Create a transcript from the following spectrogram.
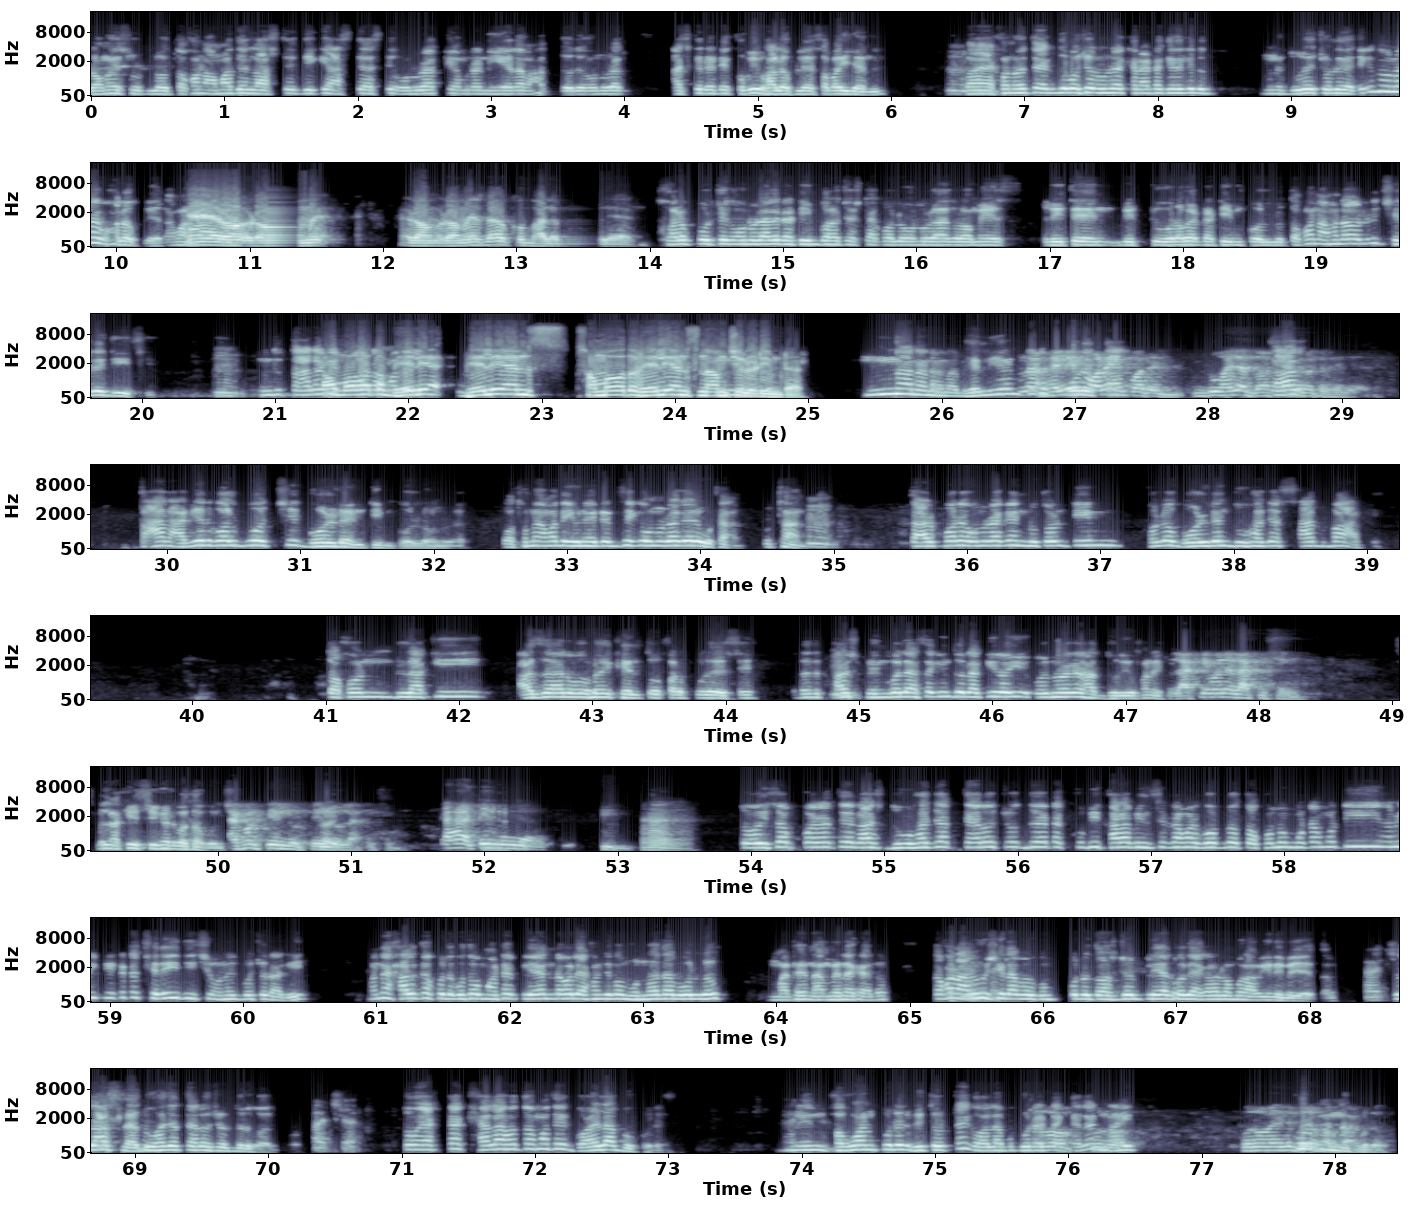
রমেশ উঠল। তখন আমাদের লাস্টের দিকে আস্তে আস্তে অনুরাগকে আমরা নিয়ে এলাম হাত ধরে। অনুরাগ আজকের ডেটে খুবই ভালো প্লেয়ার সবাই জানে। বা এখন হয়তো এক দু বছর অনুরাগ খেলাটা থেকে কিন্তু মানে দূরে চলে গেছে কিন্তু অনুরাগ ভালো প্লেয়ার আমার হ্যাঁ রমেশ দাও খুব ভালো প্লেয়ার খড়গপুর থেকে অনুরাগ একটা টিম করার চেষ্টা করল। অনুরাগ রমেশ রিতেন বিট্টু ওরাও একটা টিম করল। তখন আমরা অলরেডি ছেড়ে দিয়েছি। কিন্তু তার আগে সম্ভবত ভেলিয়ান্স সম্ভবত ভেলিয়ান্স নাম ছিল টিমটার না না না না ভেলিয়েন্ট অনেক পরে। দু হাজার দশ তার- আগের গল্প হচ্ছে গোল্ডেন টিম করল অনুরাগ। প্রথমে আমাদের ইউনাইটেড থেকে অনুরাগের উঠা উত্থান। তারপরে অনুরাগের নতুন টিম হলো গোল্ডেন দু হাজার সাত বা আটে। তখন লাকি আজার ও হয়ে খেলতো খড়গপুরে এসে। ফার্স্ট বেঙ্গলে আসা কিন্তু লাকির ওই অনুরাগের হাত ধরি ওখানে। লাকি মানে লাকি সিং লাকি সিং এর কথা বলছি। এখন টিল্লু টিল্লু লাকি সিং হ্যাঁ ইন্ডিয়া হ্যাঁ। তো ওইসব করাতে লাস্ট দু হাজার তেরো চোদ্দ একটা খুবই খারাপ ইনসিডেন্ট আমার ঘটলো। তখনও মোটামুটি আমি ক্রিকেটটা ছেড়েই দিয়েছি অনেক বছর আগেই। মানে হালকা ফুলে কোথাও মাঠের প্লেয়ার না হলে এখন যখন মুন্নাদা বলল মাঠে নামবে না কেন? তখন আমিও ছিলাম ওরকম পুরো দশজন প্লেয়ার হলে এগারো নম্বর আমি নেমে যেতাম। আচ্ছা। লাস্ট দু হাজার তেরো চোদ্দোর গল্প। আচ্ছা। তো একটা খেলা হতো আমাদের গয়লা পুকুরে মেন ভগবানপুরের ভিতরটায় গয়লা পুকুরে একটা খেলা নাইট মেদিনীপুরে।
